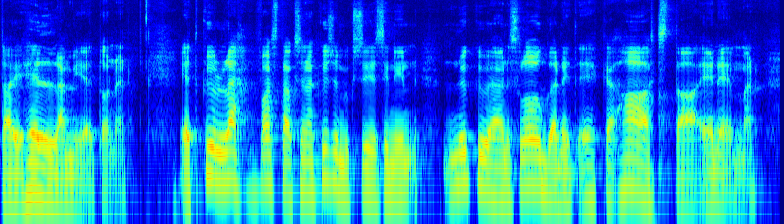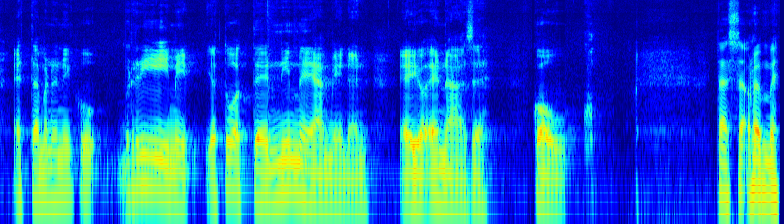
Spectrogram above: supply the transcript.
tai hellämietonen. Et kyllä, vastauksena kysymyksiisi, niin nykyään sloganit ehkä haastaa enemmän. Että tämmöinen niin riimi ja tuotteen nimeäminen ei ole enää se koukku. Tässä olemme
